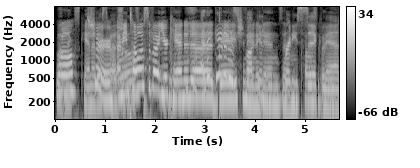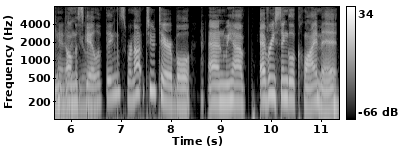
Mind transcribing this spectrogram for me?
well, makes Canada sure. special? I mean, tell us about your Canada I think Day Canada's shenanigans. fucking pretty and sick, man. On the feeling. scale of things, we're not too terrible, and we have every single climate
